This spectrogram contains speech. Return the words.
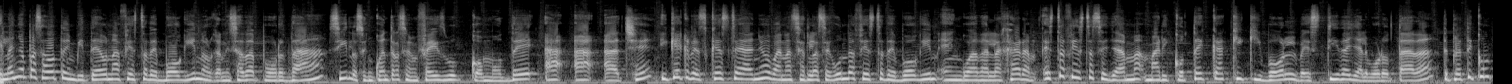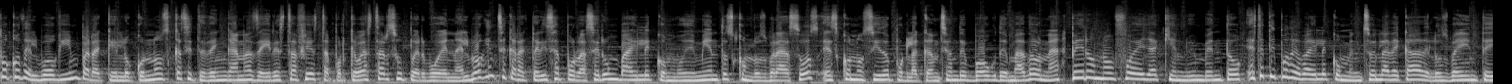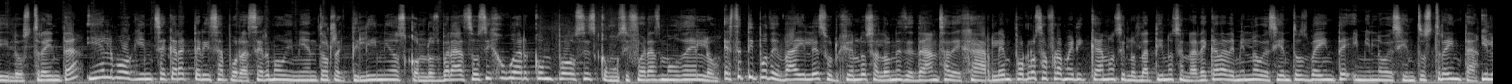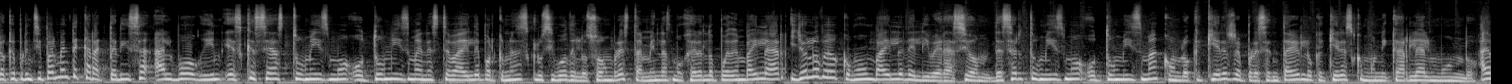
El año pasado te invité a una fiesta de voguing organizada por DA. Sí, los encuentras en Facebook como D-A-A-H. ¿Y qué crees que este año van a hacer la segunda fiesta de voguing en Guadalajara? Esta fiesta se llama Maricoteca Kiki Ball, vestida y alborotada. Te platico un poco del voguing para que lo conozcas y te den ganas de ir a esta fiesta porque va a estar súper buena. El voguing se caracteriza por hacer un baile con movimientos con los brazos. Es conocido por la canción de Vogue de Madonna, pero no fue ella quien lo inventó. Este tipo de baile comenzó en la década de los 20 y los 30 y el voguing se caracteriza por hacer movimientos rectilíneos con los brazos y jugar con poses como si fueras modelo. Este tipo de baile surgió en los salones de danza de Harlem por los afroamericanos y los latinos en la década de 1920 y 1930. Y lo que principalmente caracteriza al voguing es que seas tú mismo o tú misma en este baile porque no es exclusivo de los hombres, también las mujeres lo pueden bailar y yo lo veo como un baile de liberación, de ser tú mismo o tú misma con lo que quieres representar y lo que quieres comunicarle al mundo. Hay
